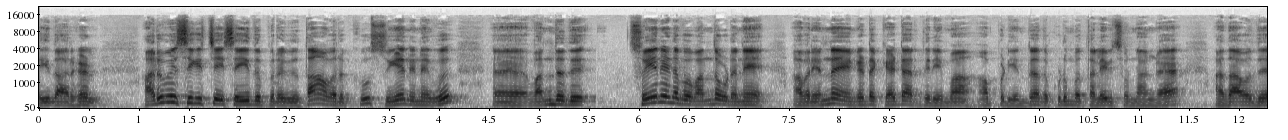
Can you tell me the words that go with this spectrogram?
செய்தார்கள். அறுவை சிகிச்சை செய்த பிறகு தான் அவருக்கு சுயநினைவு வந்தது. சுயநினைவு வந்த உடனே அவர் என்ன என்கிட்ட கேட்டார் தெரியுமா? அப்படி என்று அந்த குடும்ப தலைவி சொன்னாங்க. அதாவது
